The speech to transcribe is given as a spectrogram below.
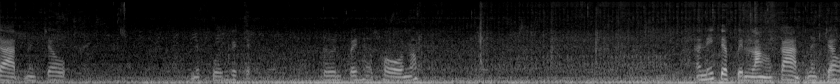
กาดนะเจ้าเดี๋ยวเฟิร์นก็จะเดินไปให้พอเนาะอันนี้จะเป็นหลังกาดนะเจ้า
